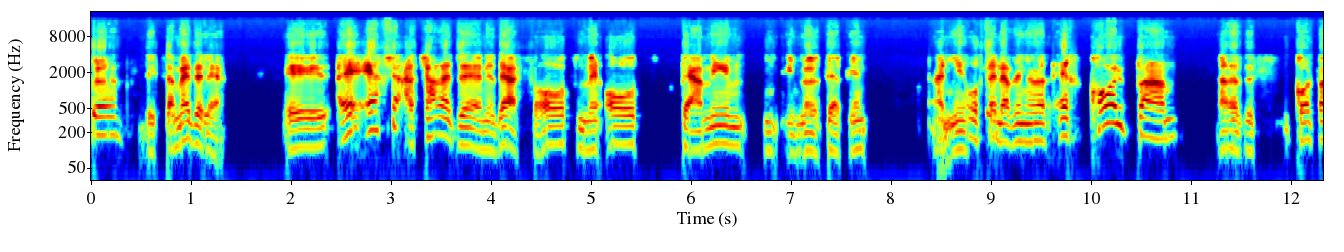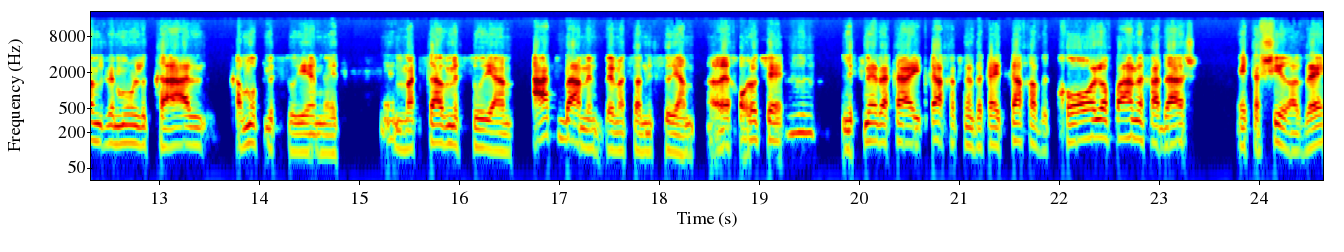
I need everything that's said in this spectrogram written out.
כן. להיצמד אליה. אה, איך שאת שרה את זה, אני יודע, עשרות, מאות פעמים, אם לא יותר, כן? אני רוצה כן. להבין איך כל פעם, הרי זה, כל פעם זה מול קהל, כמות מסוימת, מצב מסוים, את באה במצב מסוים, הרי יכול להיות שלפני דקה היית ככה, לפני דקה היית ככה, וכל הופעה מחדש את השיר הזה,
